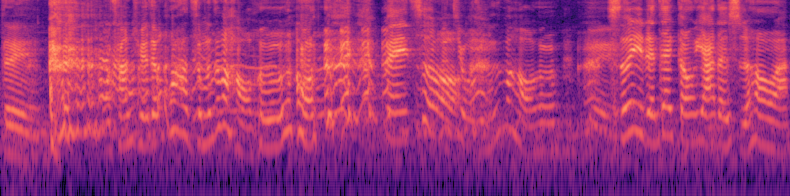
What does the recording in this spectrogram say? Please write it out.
对，我常觉得哇，怎么这么好喝？没错，酒怎么这么好喝？对，所以人在高压的时候啊，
